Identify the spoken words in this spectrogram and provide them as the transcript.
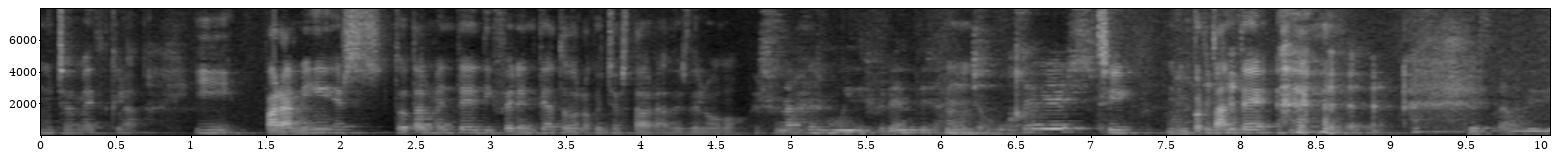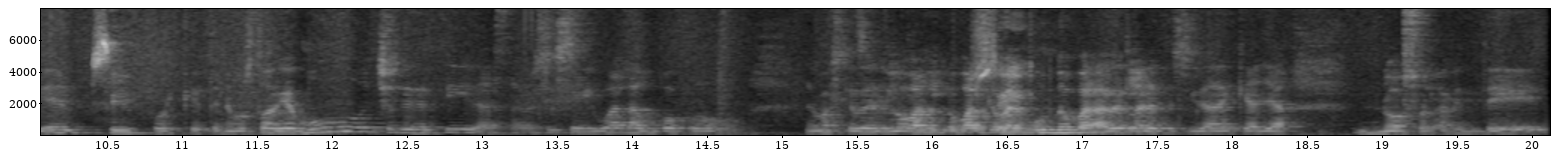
mucha mezcla, y para mí es totalmente diferente a todo lo que he hecho hasta ahora, desde luego. Personajes muy diferentes, hay mm. muchas mujeres. Sí, muy importante. que está muy bien, sí. porque tenemos todavía mucho que decir, hasta ver si se iguala un poco, tenemos que ver lo mal, lo mal que va el mundo para ver la necesidad de que haya no solamente en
